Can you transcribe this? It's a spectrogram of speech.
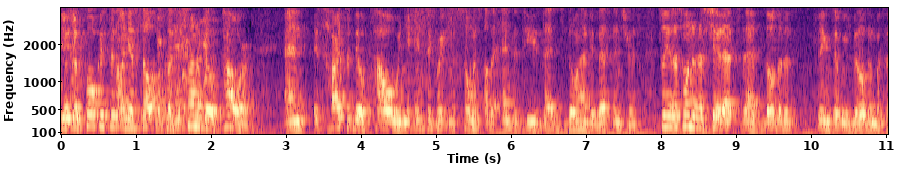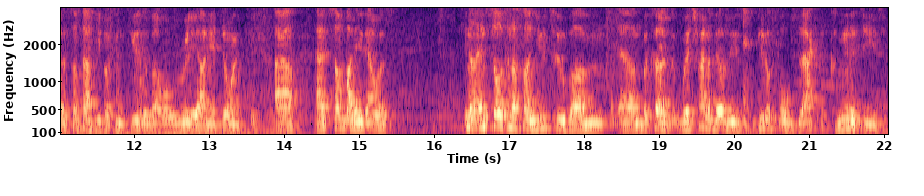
you're, you're focusing on yourself because you're trying to build power. And it's hard to build power when you're integrating with so much other entities that don't have your best interest. So yeah, I just wanted to share that, that those are the things that we build in because sometimes people are confused about what we're really out here doing. Uh, I had somebody that was, you know, insulting us on YouTube um, um, because we're trying to build these beautiful black communities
